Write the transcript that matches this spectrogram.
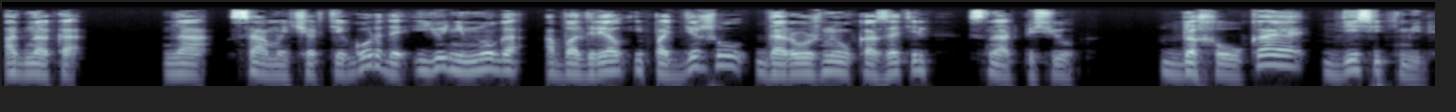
Однако на самой черте города ее немного ободрял и поддерживал дорожный указатель с надписью «До Хаукая 10 миль».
